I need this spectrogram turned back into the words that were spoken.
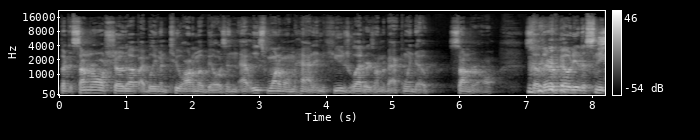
But the Summerall showed up, I believe, in two automobiles, and at least one of them had in huge letters on the back window, Summerall. So their ability to sneak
